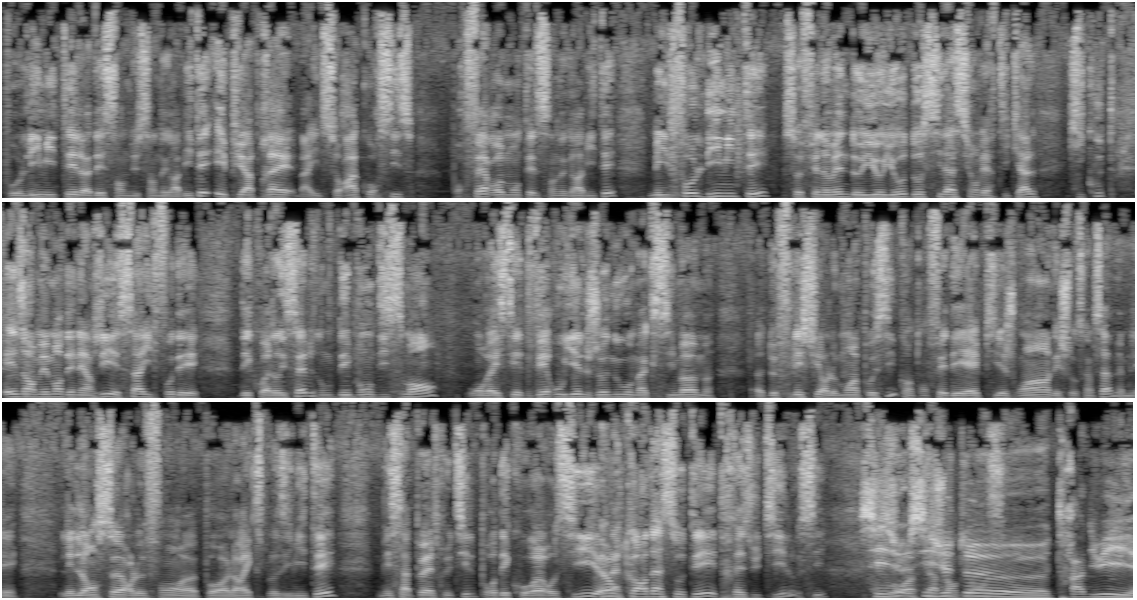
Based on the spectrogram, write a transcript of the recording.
pour limiter la descente du centre de gravité. Et puis après, bah, ils se raccourcissent pour faire remonter le centre de gravité. Mais il faut limiter ce phénomène de yo-yo, d'oscillation verticale, qui coûte énormément d'énergie. Et ça, il faut des, des quadriceps, donc des bondissements, où on va essayer de verrouiller le genou au maximum, euh, de fléchir le moins possible quand on fait des haies pieds joints, des choses comme ça. Même les, les lanceurs le font euh, pour leur explosivité. Mais ça peut être utile pour des coureurs aussi. Euh, Donc- la corde à sauter est très utile aussi. Si je, si te traduis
